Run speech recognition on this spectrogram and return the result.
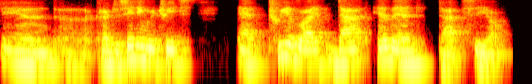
and uh, conscious eating retreats at treeoflife.mn.co.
